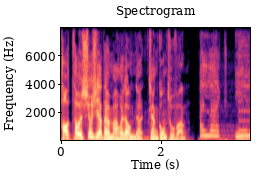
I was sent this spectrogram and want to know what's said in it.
好，稍微休息一下，待会马上回到我们的蒋公厨房。I like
